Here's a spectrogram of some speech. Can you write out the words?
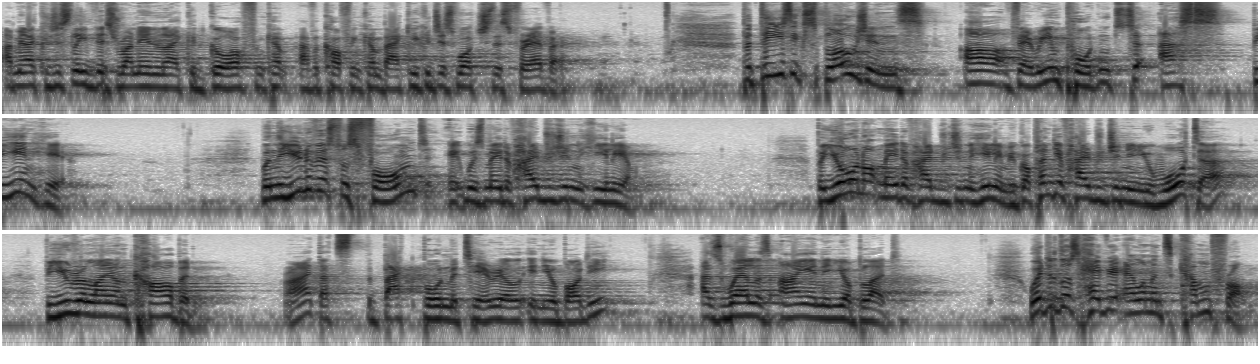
I mean, I could just leave this running and I could go off and come, have a coffee and come back. You could just watch this forever. But these explosions are very important to us being here. When the universe was formed, it was made of hydrogen and helium. But you're not made of hydrogen and helium. You've got plenty of hydrogen in your water, but you rely on carbon, right? That's the backbone material in your body, as well as iron in your blood. Where did those heavier elements come from?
